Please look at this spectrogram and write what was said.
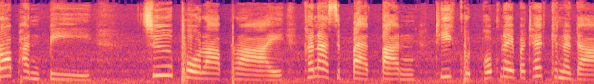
รอบพันปีชื่อโพลาพราย ขนาด 18 ตัน ที่ขุดพบในประเทศแคนาดา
